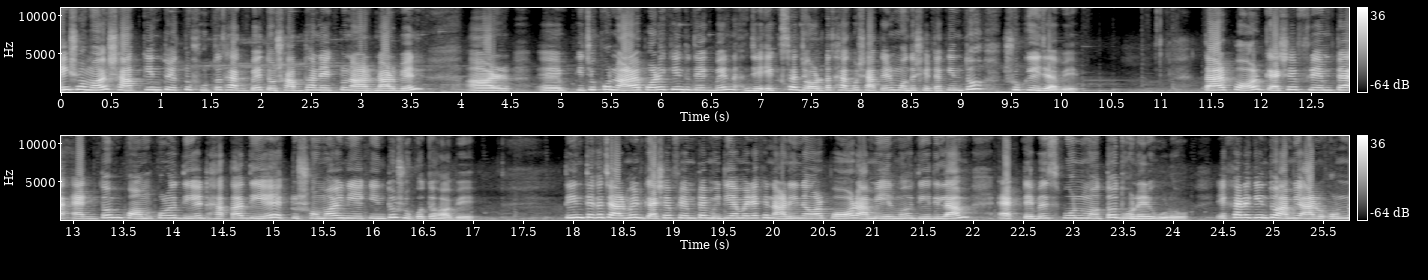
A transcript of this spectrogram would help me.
এই সময় শাক কিন্তু একটু ফুটতে থাকবে, তো সাবধানে একটু নাড়বেন। আর কিছুক্ষণ নাড়ার পরে কিন্তু দেখবেন যে এক্সট্রা জলটা থাকবে শাকের মধ্যে, সেটা কিন্তু শুকিয়ে যাবে। তারপর গ্যাসের ফ্লেমটা একদম কম করে দিয়ে ঢাকা দিয়ে একটু সময় নিয়ে কিন্তু শুকোতে হবে। তিন থেকে চার মিনিট গ্যাসের ফ্লেমটা মিডিয়ামে রেখে নাড়িয়ে নেওয়ার পর আমি এর মধ্যে দিয়ে দিলাম এক টেবিল স্পুন মতো ধনের গুঁড়ো। এখানে কিন্তু আমি আর অন্য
